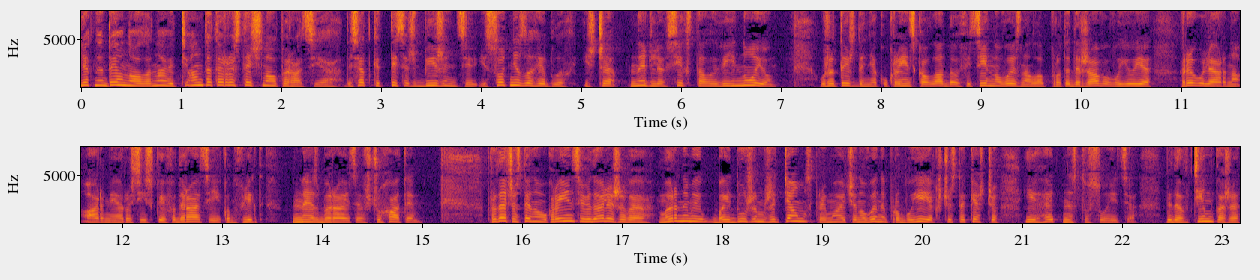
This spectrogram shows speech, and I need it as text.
Як не дивно, але навіть антитерористична операція, десятки тисяч біженців і сотні загиблих іще не для всіх стали війною. Уже тиждень, як українська влада офіційно визнала, проти держави воює регулярна армія Російської Федерації. і Конфлікт не збирається вщухати. Проте частина українців і далі живе мирним і байдужим життям, сприймаючи новини про бої як щось таке, що їх геть не стосується. Біда втім, каже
